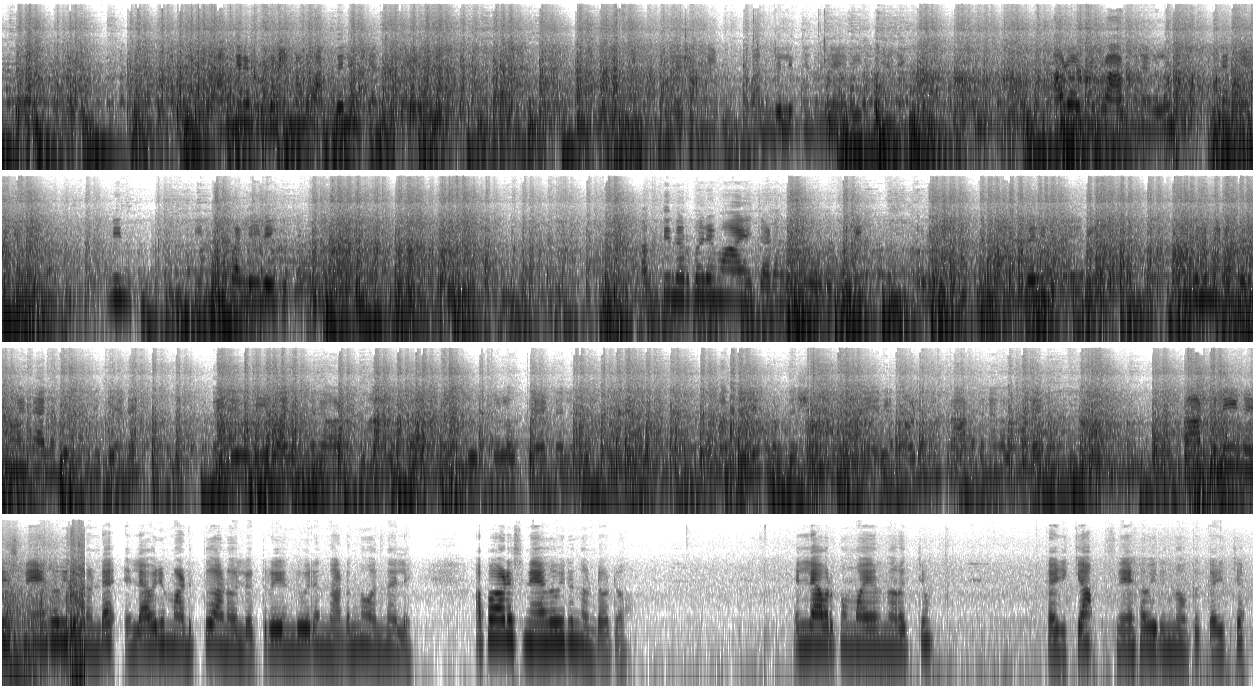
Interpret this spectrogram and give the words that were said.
അങ്ങനെ പ്രദക്ഷിണം പന്തലിൽ ചെന്ന് കയറി. പ്രദക്ഷിണം പന്തലിൽ ചെന്ന് കയറിയിരിക്കുകയാണ്. അവിടെ വെച്ച് പ്രാർത്ഥനകളും ഇനി തിരിച്ച് പള്ളിയിലേക്ക് പോകുന്നു ഭക്തി നിർഭരമായ ചടങ്ങുകളോടുകൂടി പ്രദർശനം പന്തലിൽ കയറി പന്തൽ മനോഹരമായിട്ട് അലങ്കരിച്ചിരിക്കുകയാണ്. വൈദ്യുത ദീപാലങ്കരം അലങ്കാരങ്ങൾ പൂക്കളൊക്കെ ആയിട്ട് അലങ്കരിച്ചിരിക്കുകയാണ്. പന്തലിൽ പ്രദർശനം കയറി അവിടെ നിന്ന് പ്രാർത്ഥനകളുണ്ട്. പ്രാർത്ഥനയും കഴിഞ്ഞ് സ്നേഹവിരുന്നുണ്ട്. എല്ലാവരും മടുത്ത് കാണുമല്ലോ. ഇത്രയും ദൂരം നടന്നു വന്നല്ലേ? അപ്പോൾ അവിടെ സ്നേഹവിരുന്നുണ്ട് കേട്ടോ എല്ലാവർക്കും വയർ നിറച്ചും കഴിക്കാം. സ്നേഹവിരുന്നൊക്കെ കഴിച്ച്.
